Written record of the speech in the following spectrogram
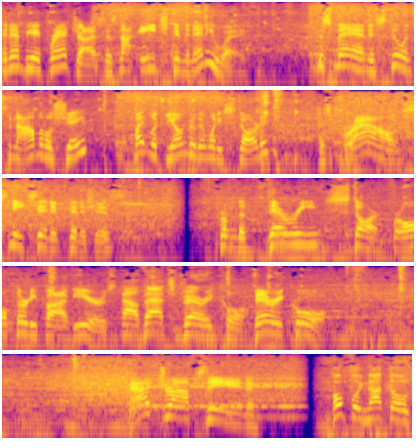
an NBA franchise has not aged him in any way. This man is still in phenomenal shape. Might look younger than when he started. As Brown sneaks in and finishes. From the very start for all 35 years. Now that's very cool. Very cool. That drops in. Hopefully not those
